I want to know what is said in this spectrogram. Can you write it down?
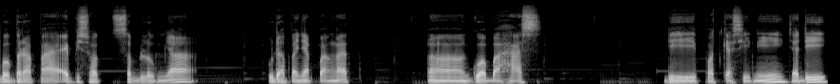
beberapa episode sebelumnya udah banyak banget uh, gua bahas di podcast ini. Jadi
